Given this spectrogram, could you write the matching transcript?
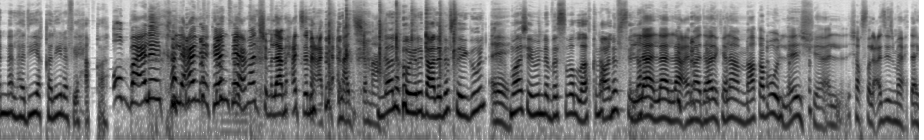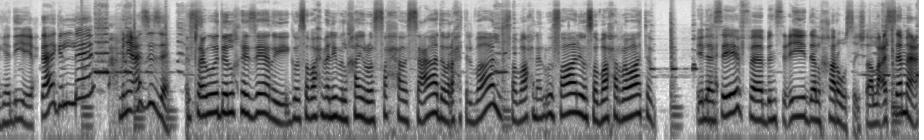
أن الهدية قليلة في حقه. أوب عليك خلي عنك أنت. يا عماد الشم لا ما حد سمعك يا عماد الشماخ لا لا هو يرد على نفسه يقول إيه. ماشي منه بس والله أقنع نفسي. لا لا لا عماد هذا كلام ما قبول. ليش الشخص العزيز ما يحتاج هدية يحتاج اللي من يعززه. سعود الخزيري يقول صباح مليء بالخير والصحة والسعادة وراحة البال صباحنا الوصالي وصباح الرواتب. إلى سيف بن سعيد الخروصي إن شاء الله على السمع.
